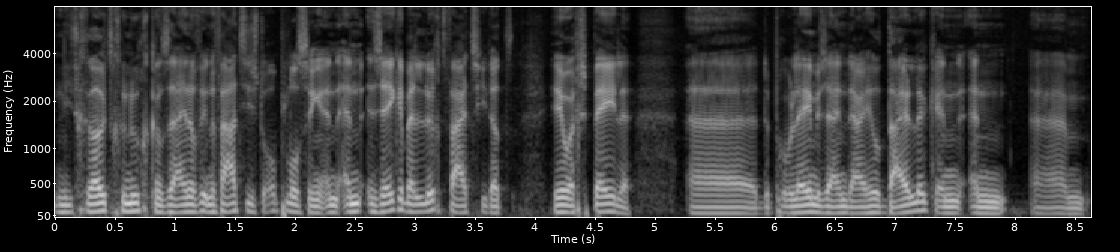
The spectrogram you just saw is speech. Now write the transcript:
niet groot genoeg kan zijn. Of innovatie is de oplossing. En, en, en zeker bij de luchtvaart zie je dat heel erg spelen. De problemen zijn daar heel duidelijk. En, en um,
